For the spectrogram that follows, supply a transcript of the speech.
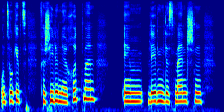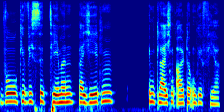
Und so gibt es verschiedene Rhythmen im Leben des Menschen, wo gewisse Themen bei jedem im gleichen Alter ungefähr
